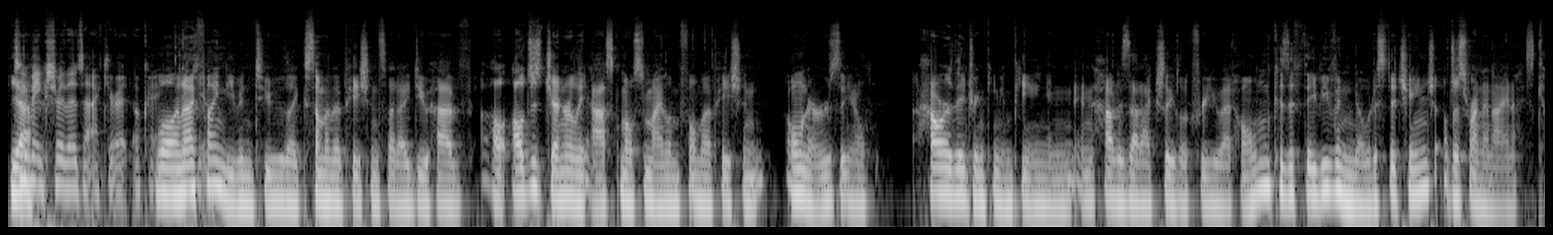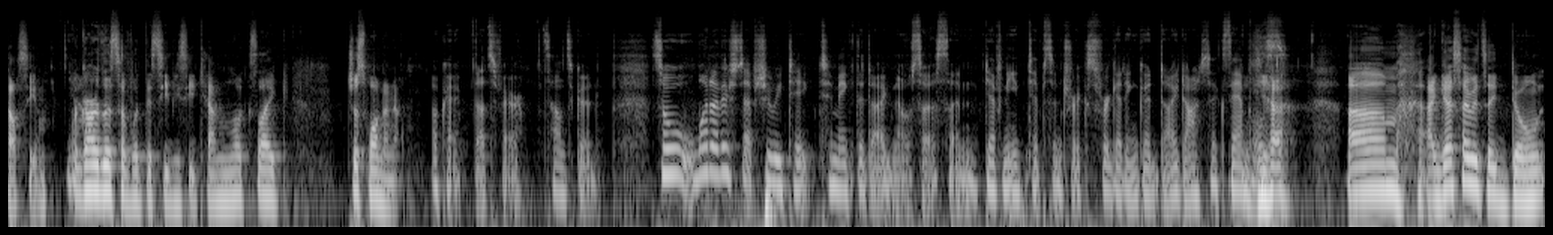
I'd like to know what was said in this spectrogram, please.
Yeah. make sure that's accurate. Okay. Well, and I you. find even too, like some of the patients that I do have, I'll, I'll just generally ask most of my lymphoma patient owners, you know, how are they drinking and peeing and, and how does that actually look for you at home? Because if they've even noticed a change, I'll just run an ionized calcium, regardless of what the CBC chem looks like. Just want to know. Okay, that's fair. Sounds good. So, what other steps should we take to make the diagnosis? And do you have any tips and tricks for getting good diagnostic samples? Yeah. Um, I guess I would say don't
